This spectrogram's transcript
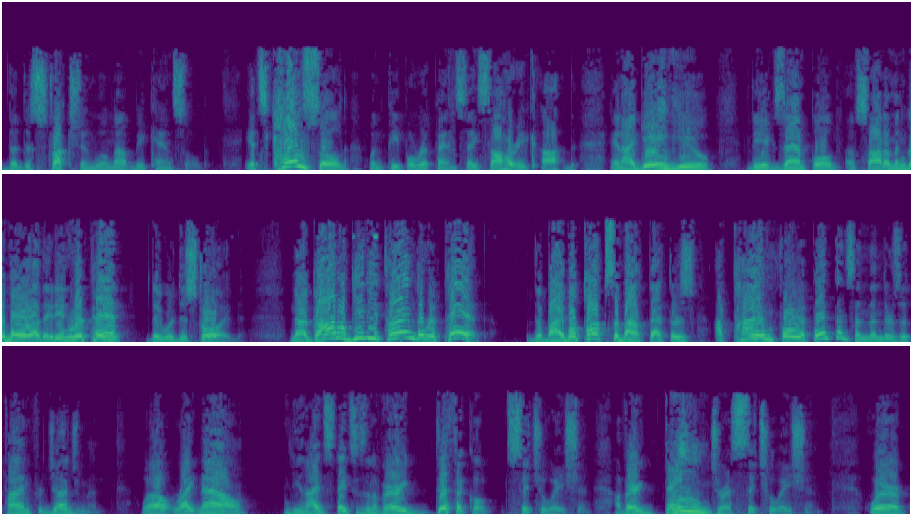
The destruction will not be canceled. It's canceled when people repent say, sorry God. And I gave you the example of Sodom and Gomorrah. They didn't repent. They were destroyed. Now God will give you time to repent. The Bible talks about that. There's a time for repentance and then there's a time for judgment. Well, right now, the United States is in a very difficult situation, a very dangerous situation where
